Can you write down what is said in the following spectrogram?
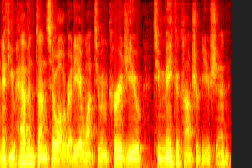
And if you haven't done so already, I want to encourage you to make a contribution.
